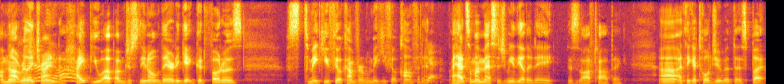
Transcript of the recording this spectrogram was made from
I'm not really trying to hype you up. I'm just you know there to get good photos to make you feel comfortable, make you feel confident. Yeah. I had someone message me the other day. This is off topic. Uh, I think I told you about this, but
